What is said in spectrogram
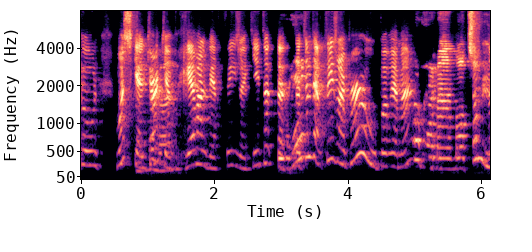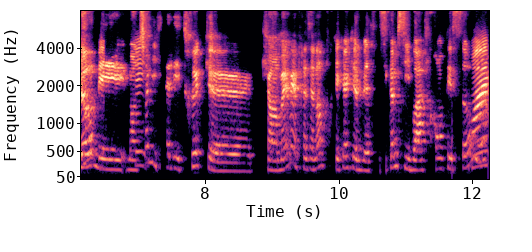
cool. Moi, je suis quelqu'un qui a vraiment le vertige. OK? T'as-tu le vertige un peu ou pas vraiment? Pas vraiment. Mon chum là, mais mon chum, il fait des trucs euh, quand même impressionnants pour quelqu'un qui a le vertige. C'est comme s'il va affronter ça. Ouais,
